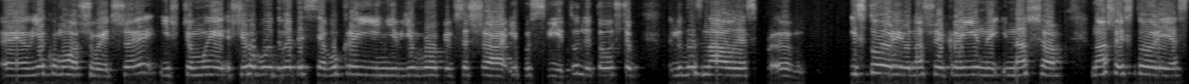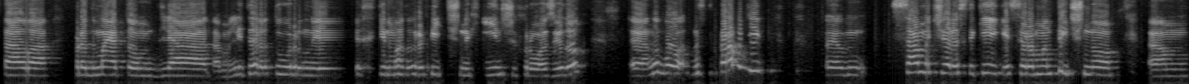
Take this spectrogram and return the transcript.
е, якомога швидше, і що ми що його будуть дивитися в Україні, в Європі, в США і по світу, для того, щоб люди знали сп- е, історію нашої країни, і наша, наша історія стала предметом для там літературних, кінематографічних і інших розвідок. Е, ну бо насправді. ем, Саме через такі якісь романтично ем,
